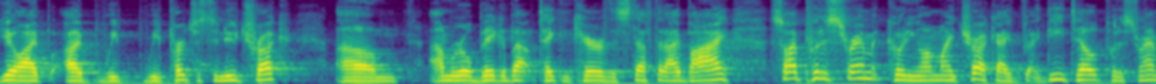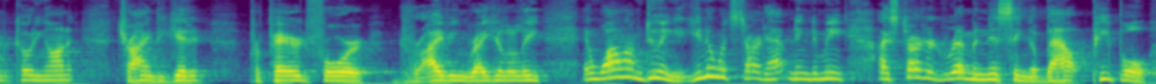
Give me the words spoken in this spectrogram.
you know, I, I, we, we purchased a new truck um, I'm real big about taking care of the stuff that I buy. So I put a ceramic coating on my truck. I, I detailed, put a ceramic coating on it, trying to get it prepared for driving regularly. And while I'm doing it, you know what started happening to me? I started reminiscing about people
